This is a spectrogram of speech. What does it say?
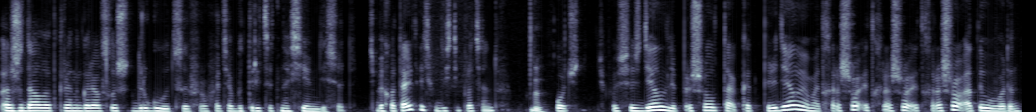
ожидала, откровенно говоря, услышать другую цифру, хотя бы 30 на 70. Тебе хватает этих 10%? Да. Очень. Типа все сделали, пришел, так, это переделаем, это хорошо, это хорошо, это хорошо, а ты уволен.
